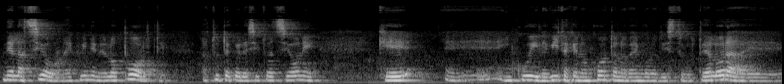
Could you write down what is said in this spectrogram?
nell'azione, quindi nell'opporti a tutte quelle situazioni che, eh, in cui le vite che non contano vengono distrutte. Allora eh,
